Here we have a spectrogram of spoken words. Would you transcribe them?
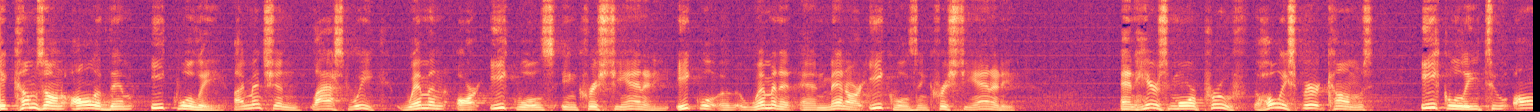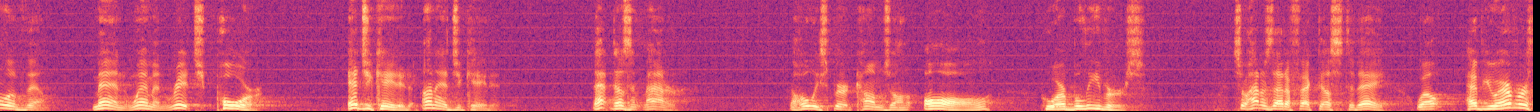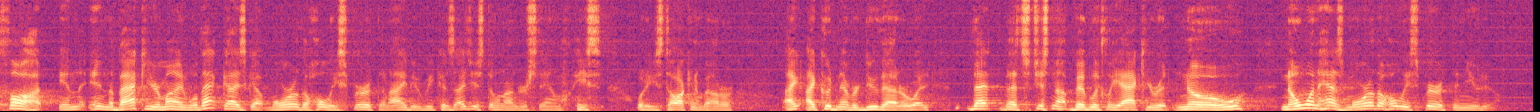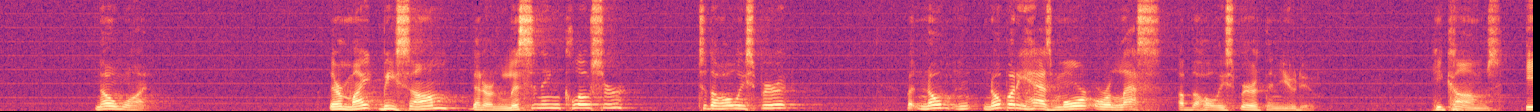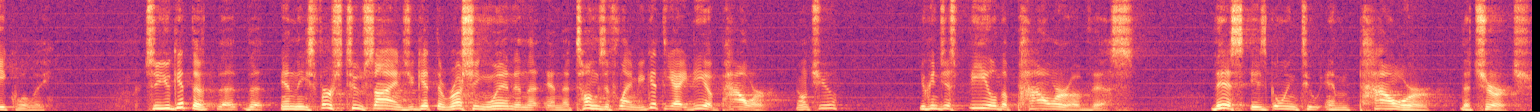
it comes on all of them equally. I mentioned last week, women are equals in Christianity. Equal, uh, women and men are equals in Christianity. And here's more proof the Holy Spirit comes equally to all of them men, women, rich, poor, educated, uneducated. That doesn't matter. The Holy Spirit comes on all who are believers. So, how does that affect us today? Well, have you ever thought in, in the back of your mind, well, that guy's got more of the Holy Spirit than I do because I just don't understand what he's, what he's talking about, or I, I could never do that, or what? that, that's just not biblically accurate. No, no one has more of the Holy Spirit than you do. No one. There might be some that are listening closer to the Holy Spirit, but no, nobody has more or less of the Holy Spirit than you do. He comes equally. So you get the, the, the, in these first two signs, you get the rushing wind and the, and the tongues of flame. You get the idea of power, don't you? You can just feel the power of this. This is going to empower the church.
